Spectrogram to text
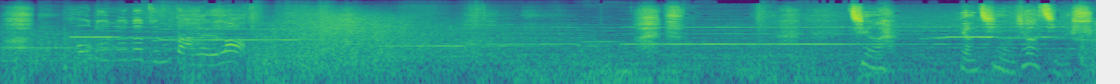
好端端的怎么打雷了？青儿，娘亲有要紧的事，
